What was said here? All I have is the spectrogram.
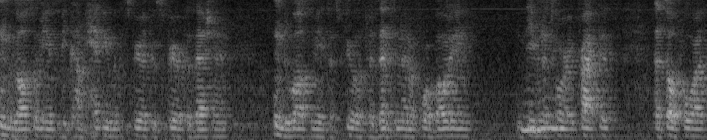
Undu also means to become heavy with the spirit through spirit possession. Undu also means to feel a presentiment or foreboding divinatory mm-hmm. practice, and so forth.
